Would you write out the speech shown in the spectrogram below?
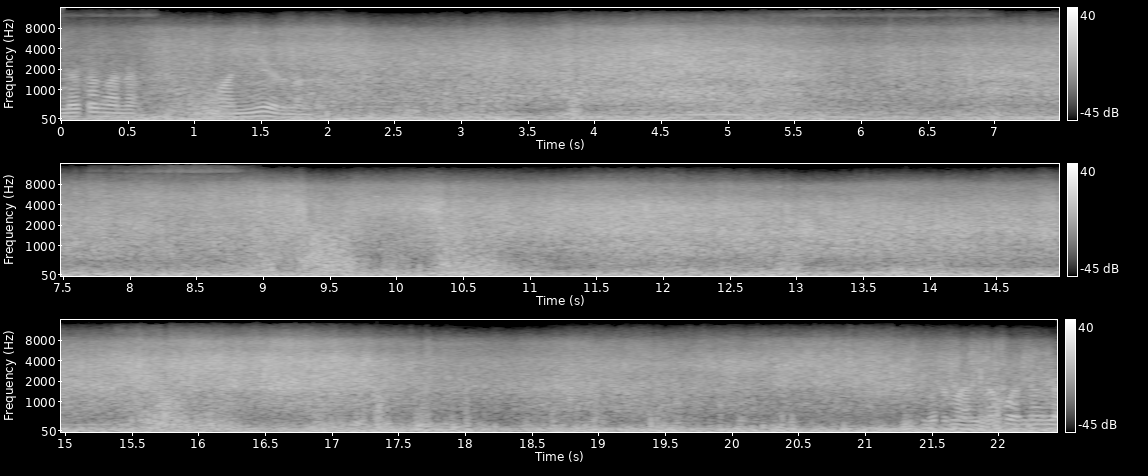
കണ്ണിലേക്ക് അങ്ങനെ മഞ്ഞ് വരുന്നുണ്ട്. ഇവർ നല്ല പോയില്ലെങ്കിൽ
